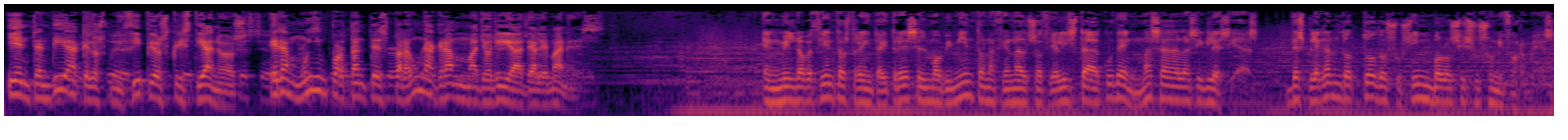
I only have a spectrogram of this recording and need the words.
y entendía que los principios cristianos eran muy importantes para una gran mayoría de alemanes. En 1933 el movimiento nacional socialista acude en masa a las iglesias, desplegando todos sus símbolos y sus uniformes.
